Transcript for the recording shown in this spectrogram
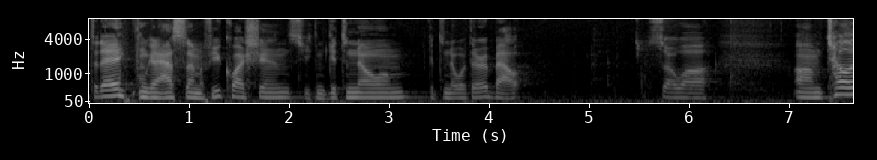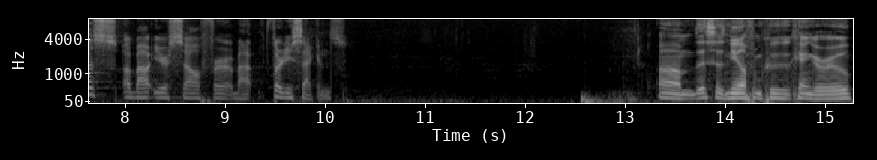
today I'm going to ask them a few questions. You can get to know them, get to know what they're about. So uh, um, tell us about yourself for about 30 seconds. Um, this is Neil from Cuckoo Kangaroo.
